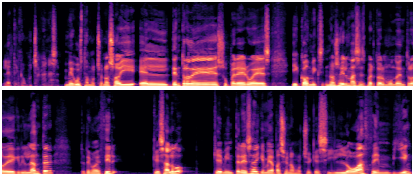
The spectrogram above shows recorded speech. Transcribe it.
le tengo muchas ganas. Me gusta mucho. No soy el. Dentro de superhéroes y cómics, no soy el más experto del mundo dentro de Green Lantern. Te tengo que decir que es algo que me interesa y que me apasiona mucho. Y que si lo hacen bien,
